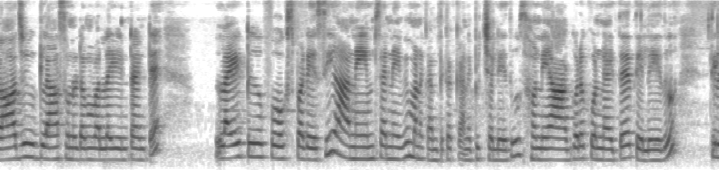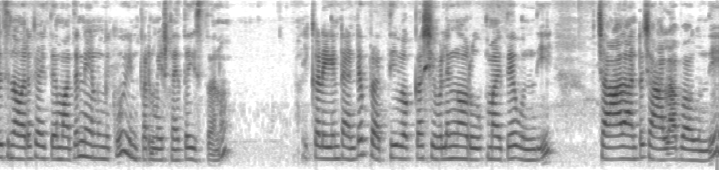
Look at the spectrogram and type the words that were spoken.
గాజు గ్లాస్ ఉండడం వల్ల ఏంటంటే లైట్ ఫోక్స్ పడేసి ఆ నేమ్స్ అనేవి మనకు అంతగా కనిపించలేదు. సో నాకు కూడా కొన్ని అయితే తెలియదు. తెలిసిన వరకు అయితే మాత్రం నేను మీకు ఇన్ఫర్మేషన్ అయితే ఇస్తాను. ఇక్కడ ఏంటంటే ప్రతి ఒక్క శివలింగం రూపం అయితే ఉంది. చాలా అంటే చాలా బాగుంది.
